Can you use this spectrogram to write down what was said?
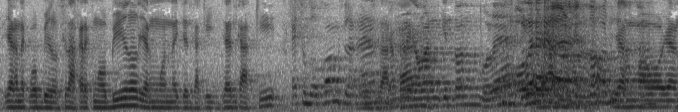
Yang naik mobil silahkan naik mobil, yang mau naik jalan kaki jalan kaki. Kayak Sunggokong silakan. Silakan. Yang beli kawan Kinton boleh. Boleh, gitu. Yang mau yang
